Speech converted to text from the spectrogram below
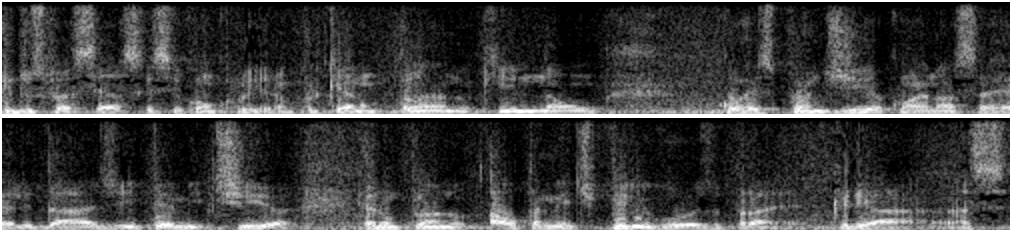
e dos processos que se concluíram, porque era um plano que não correspondia com a nossa realidade e permitia, era um plano altamente perigoso para criar as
